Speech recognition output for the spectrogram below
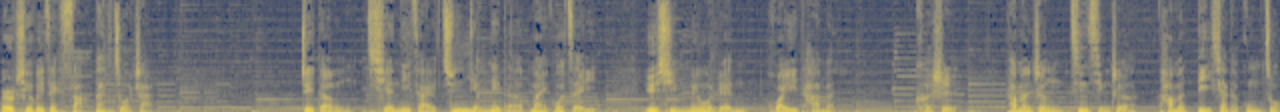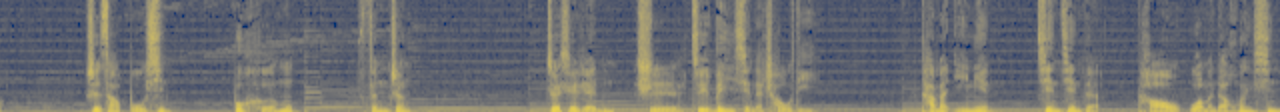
而却为在撒旦作战。这等潜匿在军营内的卖国贼，也许没有人怀疑他们，可是，他们正进行着他们地下的工作，制造不信、不和睦、纷争。这些人。是最危险的仇敌，他们一面渐渐的讨我们的欢心，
